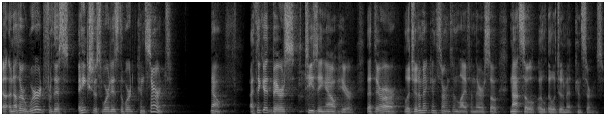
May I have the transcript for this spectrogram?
Uh, another word for this anxious word is the word concerned. Now, I think it bears teasing out here that there are legitimate concerns in life and there are so not so illegitimate concerns.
